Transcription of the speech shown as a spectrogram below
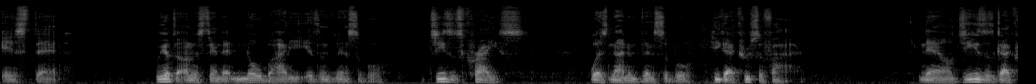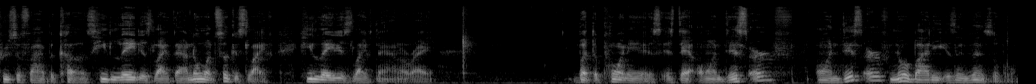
is that we have to understand that nobody is invincible. Jesus Christ was not invincible. He got crucified. Now, Jesus got crucified because he laid his life down. No one took his life. He laid his life down, all right? But the point is, is that on this earth, on this earth, nobody is invincible.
